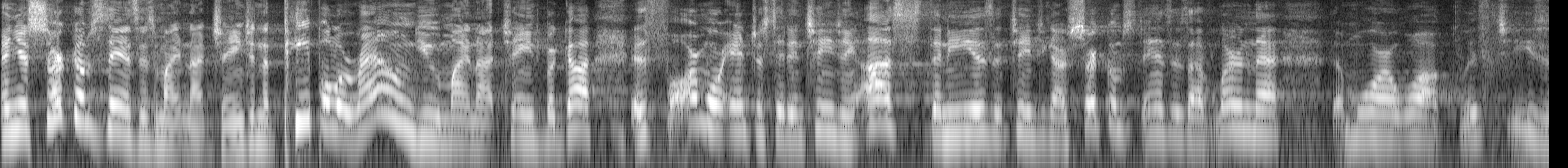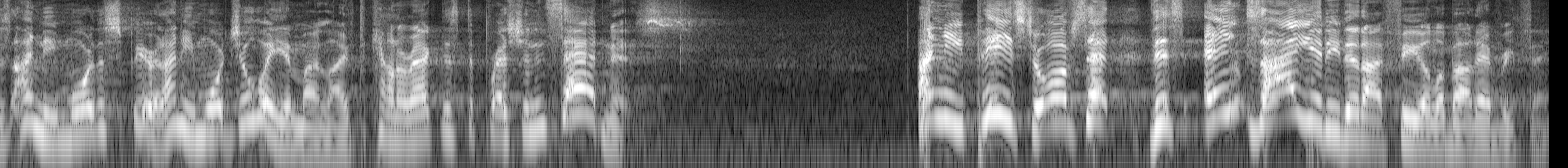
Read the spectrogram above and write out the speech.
and your circumstances might not change, and the people around you might not change, but God is far more interested in changing us than He is in changing our circumstances. I've learned that the more I walk with Jesus. I need more of the Spirit. I need more joy in my life to counteract this depression and sadness. I need peace to offset this anxiety that I feel about everything.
